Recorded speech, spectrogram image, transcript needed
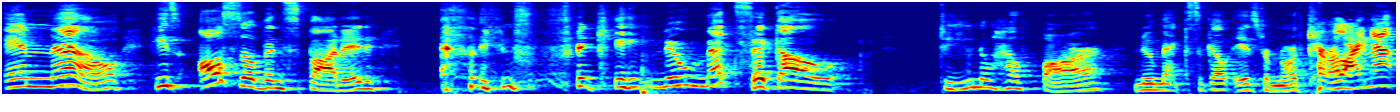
And now he's also been spotted in freaking New Mexico. Do you know how far New Mexico is from North Carolina?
